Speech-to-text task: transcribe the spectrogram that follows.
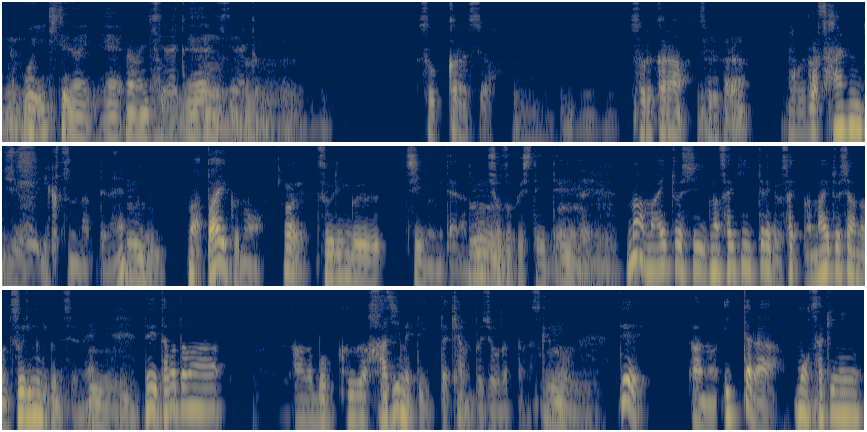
いやもう生きてないね。うん生きてないと思うね生きてないと思ううんそっからですよ。うんそれから、それから。僕が30いくつになってね、うん。まあバイクのはい。ツーリングチームみたいなところに所属していて、うんまあ毎年、まあ最近言ってないけど、さ毎年あのツーリングに行くんですよね。うんで、たまたま、あの僕が初めて行ったキャンプ場だったんですけど、で、あの、行ったら、もう先に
